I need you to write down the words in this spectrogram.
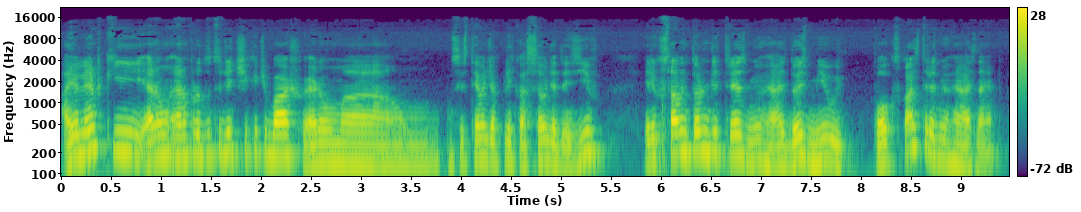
Aí eu lembro que era um, era um produto de ticket baixo, era uma, um, um sistema de aplicação de adesivo. Ele custava em torno de 3 mil reais, 2 mil e poucos, quase 3 mil reais na época.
